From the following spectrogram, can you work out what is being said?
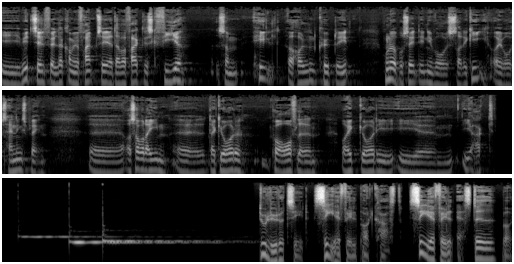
I mit tilfælde, der kom jeg frem til, at der var faktisk fire, som helt og holdent købte ind, 100% ind i vores strategi og i vores handlingsplan. Øh, og så var der en, øh, der gjorde det på overfladen, og ikke gjorde det i, i, øh, i akt. Du lytter til et CFL-podcast. CFL er stedet, hvor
